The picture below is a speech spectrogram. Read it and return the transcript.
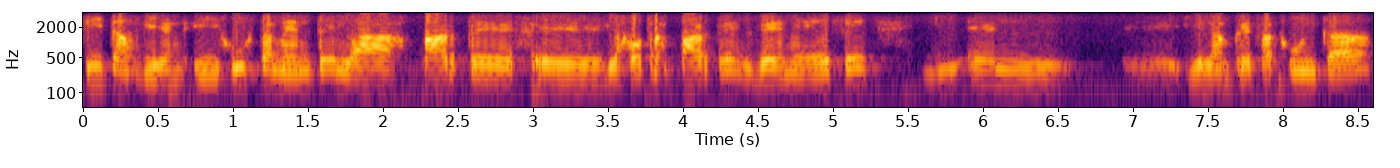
Sí, también. Y justamente las partes, eh, las otras partes, el DNS y el y la empresa adjudicada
